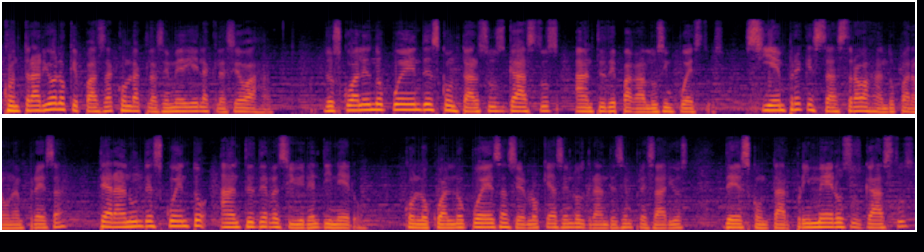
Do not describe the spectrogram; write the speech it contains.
Contrario a lo que pasa con la clase media y la clase baja, los cuales no pueden descontar sus gastos antes de pagar los impuestos. Siempre que estás trabajando para una empresa, te harán un descuento antes de recibir el dinero, con lo cual no puedes hacer lo que hacen los grandes empresarios de descontar primero sus gastos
